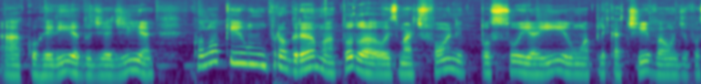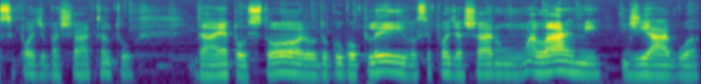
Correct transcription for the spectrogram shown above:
à correria do dia a dia, coloque um programa, todo o smartphone possui aí um aplicativo onde você pode baixar tanto da Apple Store ou do Google Play, você pode achar um alarme de água.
